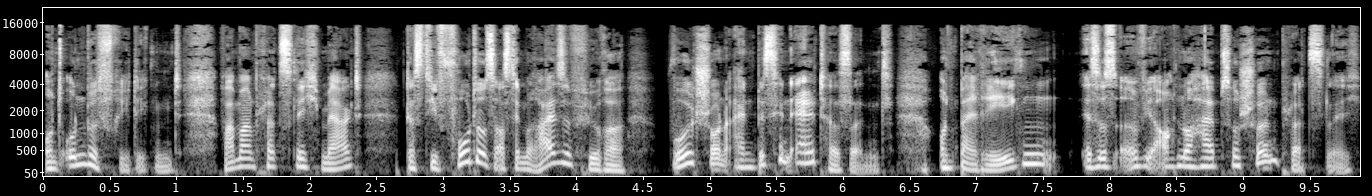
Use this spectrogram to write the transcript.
und unbefriedigend, weil man plötzlich merkt, dass die Fotos aus dem Reiseführer wohl schon ein bisschen älter sind. Und bei Regen ist es irgendwie auch nur halb so schön plötzlich.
